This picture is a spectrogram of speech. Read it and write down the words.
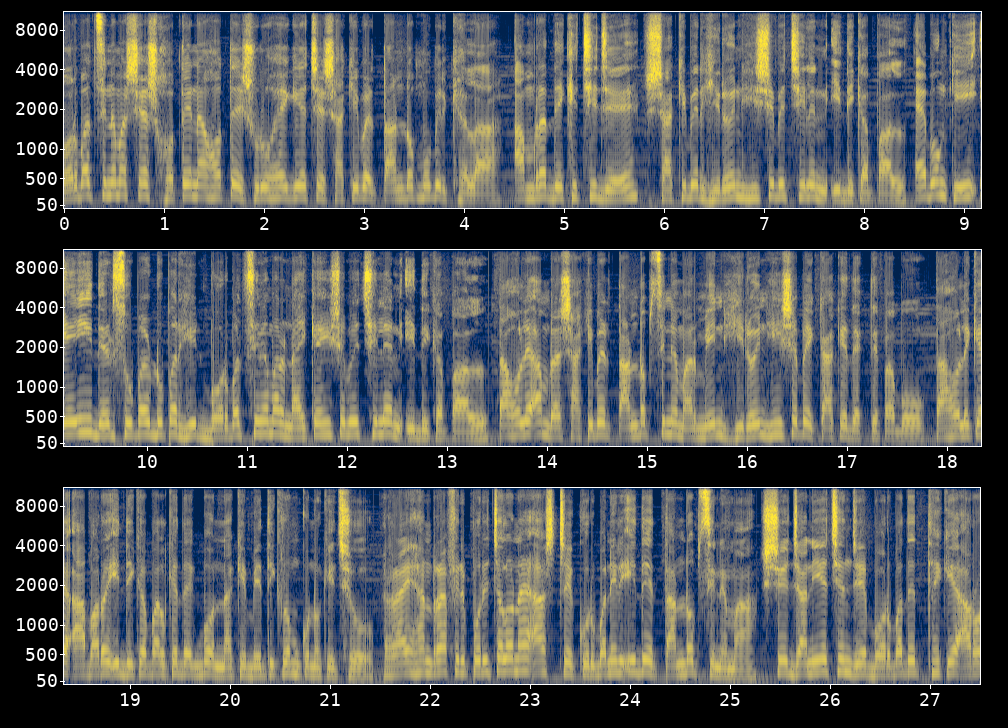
বরবাদ সিনেমা শেষ হতে না হতে শুরু হয়ে গিয়েছে সাকিবের তাণ্ডব মুভির খেলা। আমরা দেখেছি যে সাকিবের হিরোইন হিসেবে ছিলেন ইদিকা পাল এবং কি এই ঈদের সুপার ডুপার হিট বরবাদ সিনেমার নায়িকা হিসেবে ছিলেন ইদিকা পাল। তাহলে আমরা সাকিবের তাণ্ডব সিনেমার মেন হিরোইন হিসেবে কাকে দেখতে পাবো? তাহলে কি আবারও ইদিকা পালকে দেখব নাকি ব্যতিক্রম কোনো কিছু? রায়হান রাফির পরিচালনায় আসছে কুরবানির ঈদে তাণ্ডব সিনেমা। সে জানিয়েছেন যে বরবাদের থেকে আরও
